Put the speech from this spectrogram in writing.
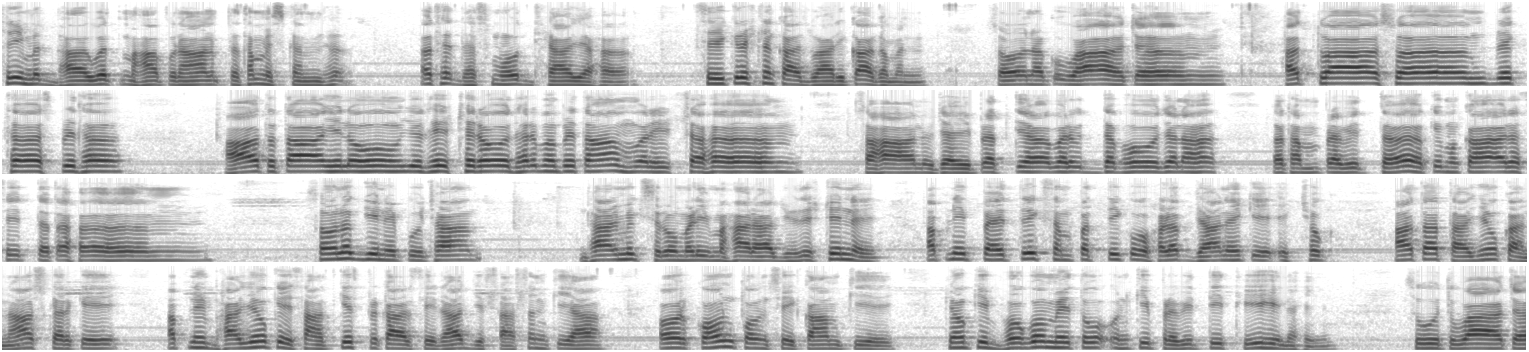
श्रीमद्भागवत महापुराण प्रथम स्कंध अथ दसमोध्याय। श्रीकृष्ण का द्वारिकागमन सौनक उवाच हवा स्वृक्थ स्पृध आततायिनो युधिष्ठिरो धर्मभृता वरिष्ठ। सहानुजय प्रत्यवरुद्ध भोजन कथम प्रवृत्त किम कारसी सौनक जी ने पूछा, धार्मिक शिरोमणि महाराज युधिष्ठिर ने अपनी पैतृक संपत्ति को हड़प जाने के इच्छुक आताताइयों का नाश करके अपने भाइयों के साथ किस प्रकार से राज्य शासन किया और कौन कौन से काम किए, क्योंकि भोगों में तो उनकी प्रवृत्ति थी ही नहीं। सूतवाच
